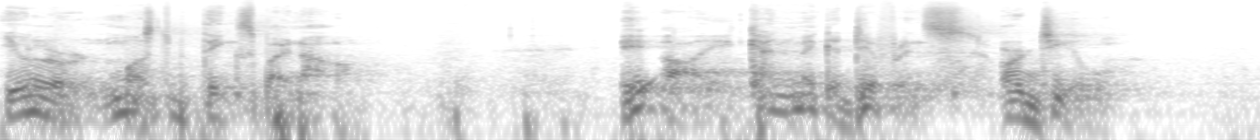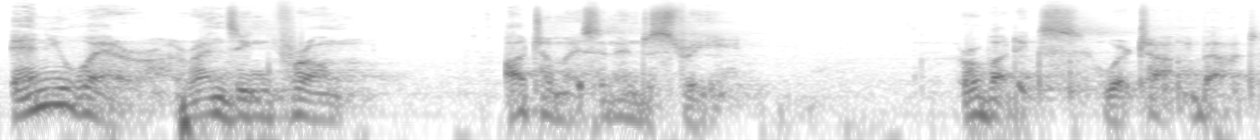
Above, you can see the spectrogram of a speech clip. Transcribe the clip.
You learn most of the things by now. AI can make a difference or deal anywhere ranging from automation industry, robotics we're talking about,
